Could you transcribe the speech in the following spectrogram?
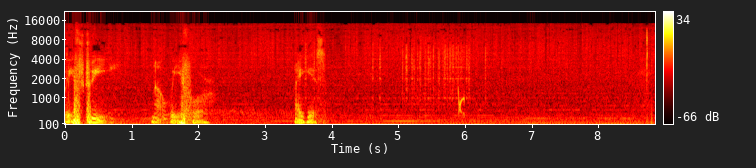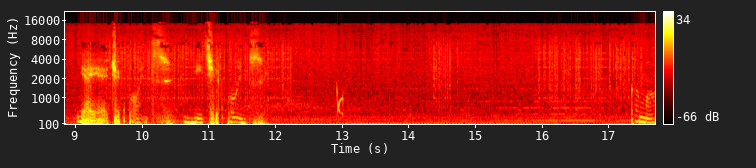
Wave 3, not wave 4. I guess. Yeah, yeah, checkpoints. Need checkpoints. Come on.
